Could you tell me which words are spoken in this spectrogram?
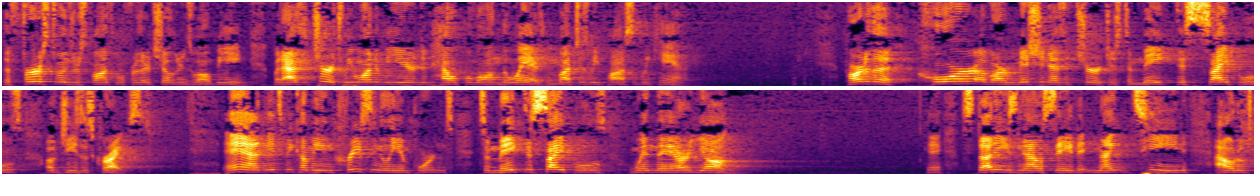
the first ones responsible for their children's well being. But as a church, we want to be here to help along the way as much as we possibly can. Part of the core of our mission as a church is to make disciples of Jesus Christ. And it's becoming increasingly important to make disciples when they are young. Okay? Studies now say that 19 out of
